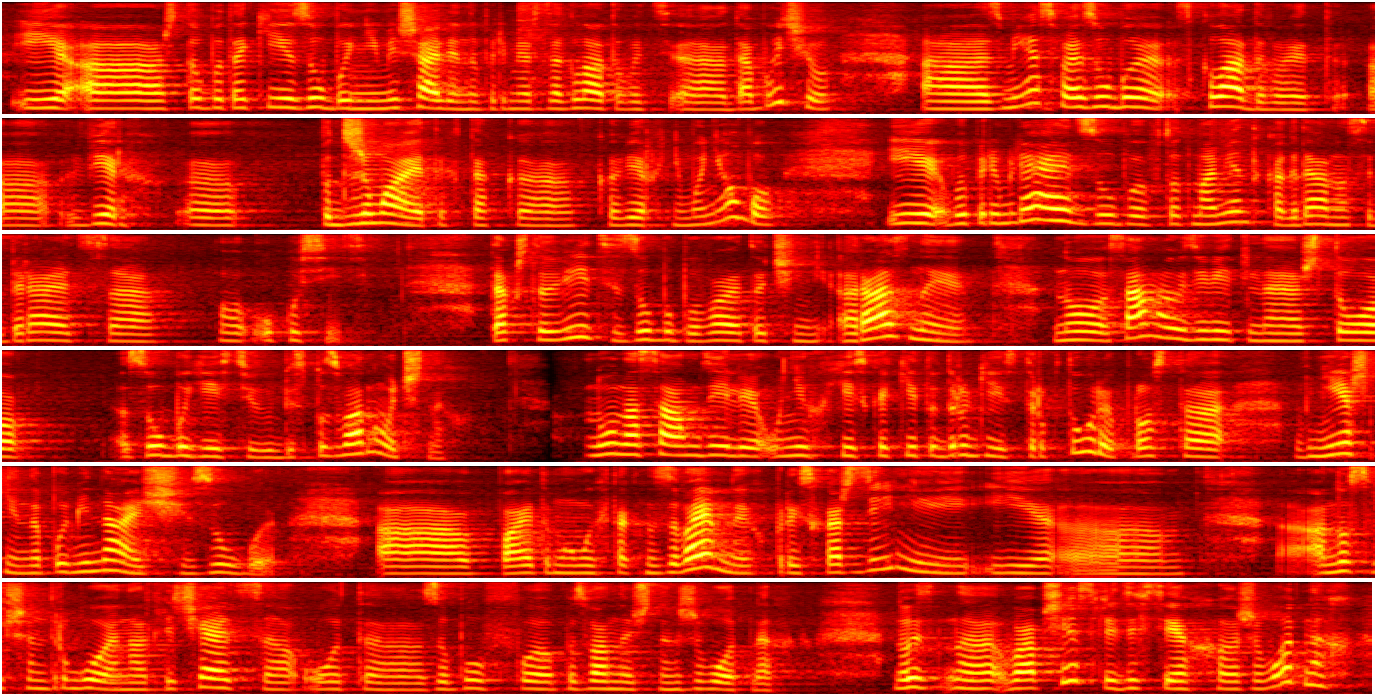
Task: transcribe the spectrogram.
И а, чтобы такие зубы не мешали, например, заглатывать а, добычу, а, змея свои зубы складывает вверх, поджимает их так к верхнему небу и выпрямляет зубы в тот момент, когда она собирается укусить. Так что, видите, зубы бывают очень разные, но самое удивительное, что зубы есть и у беспозвоночных. Ну, на самом деле у них есть какие-то другие структуры, просто внешне напоминающие зубы. А, поэтому мы их так называем, но их происхождение, и а, оно совершенно другое, оно отличается от а, зубов позвоночных животных. Но вообще среди всех животных,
